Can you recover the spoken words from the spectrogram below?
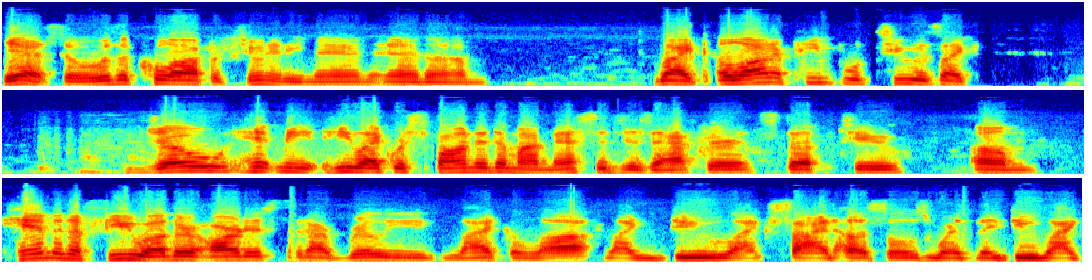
Yeah, so it was a cool opportunity, man. And um, like a lot of people too is like Joe hit me. He like responded to my messages after and stuff too. Um, him and a few other artists that I really like a lot, like do like side hustles where they do like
